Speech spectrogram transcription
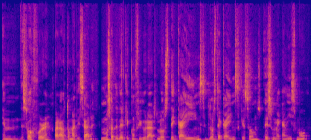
em, software para automatizar, vamos a tener que configurar los DKINs. Los DKINs que son, es un mecanismo,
